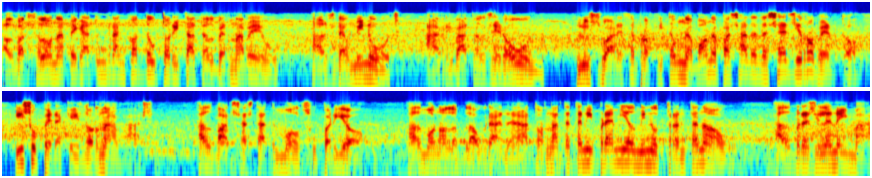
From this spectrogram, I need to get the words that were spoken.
El Barcelona ha pegat un gran cop d'autoritat al Bernabéu. Als 10 minuts ha arribat el 0-1. Luis Suárez aprofita una bona passada de Sergi Roberto i supera Keylor Navas. El Barça ha estat molt superior. El monòleg blaugrana ha tornat a tenir premi al minut 39. El brasiler Neymar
